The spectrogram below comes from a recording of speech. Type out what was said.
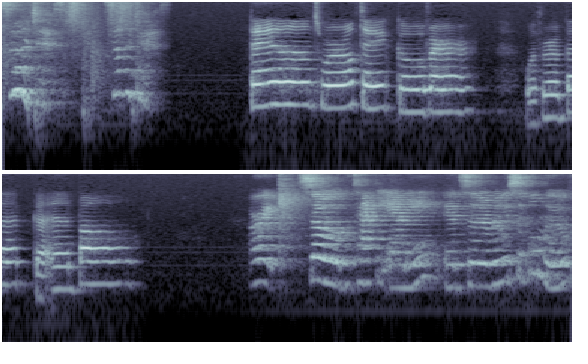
Southern Jazz! Southern Jazz! Dance World Takeover with Rebecca and Paul. Alright, so the Tacky Annie, it's a really simple move,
